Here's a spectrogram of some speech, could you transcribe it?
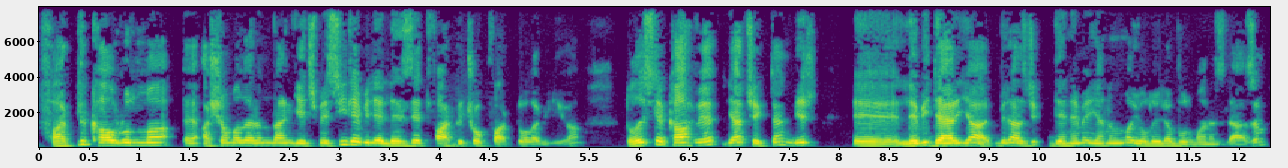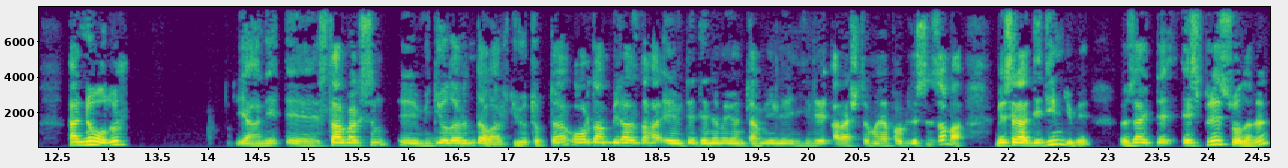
farklı kavrulma e, aşamalarından geçmesiyle bile lezzet farkı çok farklı olabiliyor. Dolayısıyla kahve gerçekten bir e, lebi derya birazcık deneme yanılma yoluyla bulmanız lazım. Ha ne olur? Yani e, Starbucks'ın e, videolarında var YouTube'da. Oradan biraz daha evde deneme yöntemiyle ilgili araştırma yapabilirsiniz ama mesela dediğim gibi özellikle espressoları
